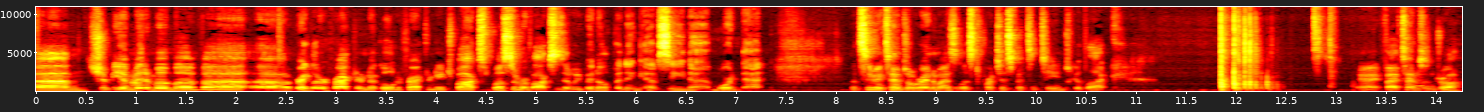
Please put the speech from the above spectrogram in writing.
Um, should be a minimum of uh, uh, regular refractor and a gold refractor in each box. Most of our boxes that we've been opening have seen uh, more than that. Let's see how many times we'll randomize the list of participants and teams. Good luck. All right, five times on draw.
